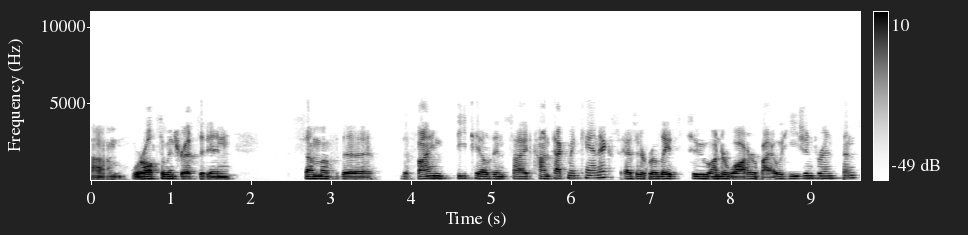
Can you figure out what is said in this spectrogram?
Um, we're also interested in some of the, the fine details inside contact mechanics as it relates to underwater bioadhesion, for instance.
